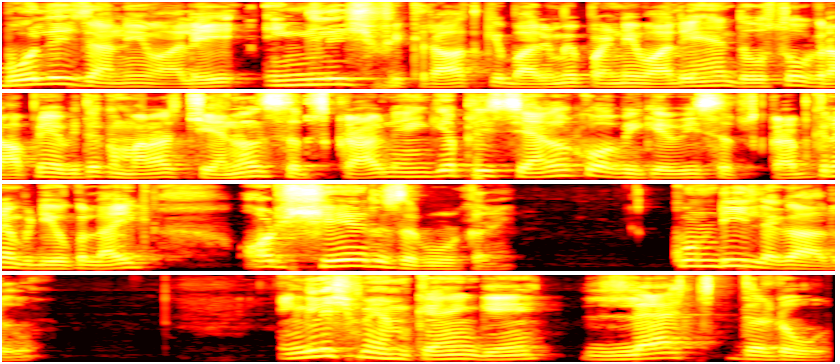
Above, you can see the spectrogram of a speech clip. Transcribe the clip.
बोले जाने वाले इंग्लिश फ़िक्रात के बारे में पढ़ने वाले हैं। दोस्तों, अगर आपने अभी तक हमारा चैनल सब्सक्राइब नहीं किया प्लीज़ चैनल को अभी के अभी सब्सक्राइब करें, वीडियो को लाइक और शेयर ज़रूर करें। कुंडी लगा दो। इंग्लिश में हम कहेंगे latch the door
